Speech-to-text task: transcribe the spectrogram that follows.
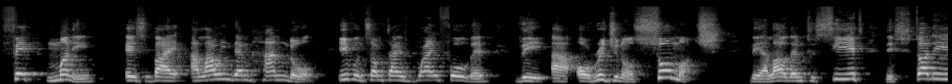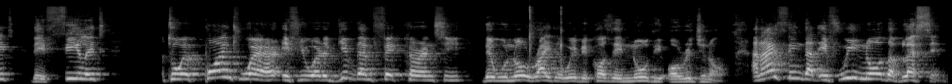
fake money is by allowing them handle, even sometimes blindfolded, the original so much they allow them to see it, they study it, they feel it to a point where if you were to give them fake currency, they will know right away because they know the original. And I think that if we know the blessing,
